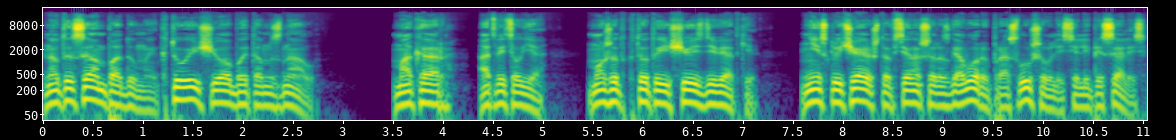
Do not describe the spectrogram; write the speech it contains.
«Но ты сам подумай, кто еще об этом знал?» «Макар», — ответил я. «Может, кто-то еще из девятки. Не исключаю, что все наши разговоры прослушивались или писались.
